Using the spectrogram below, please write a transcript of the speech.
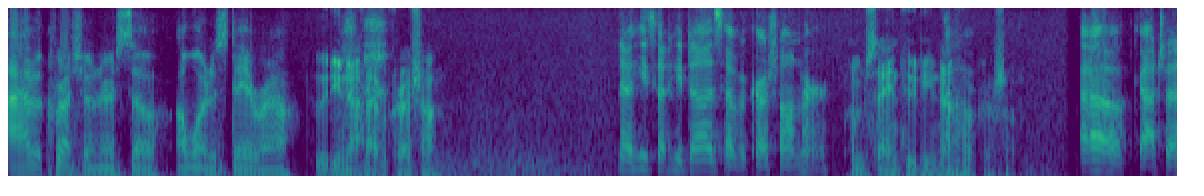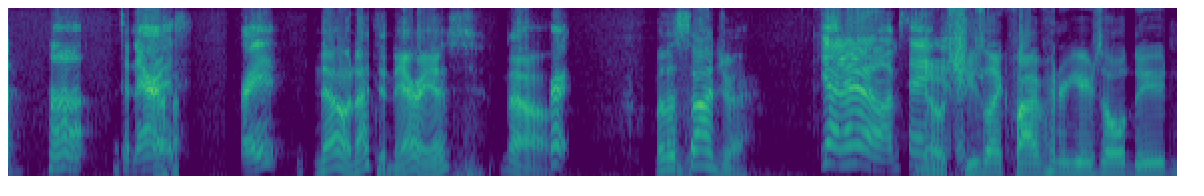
I have a crush on her, so I want her to stay around. Who do you not have a crush on? No, he said he does have a crush on her. I'm saying, who do you not have a crush on? Oh, gotcha. Huh. Daenerys, right? No, not Daenerys. No. Right. Melisandre. Yeah, no, no. I'm saying No, she's like 500 years old, dude.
